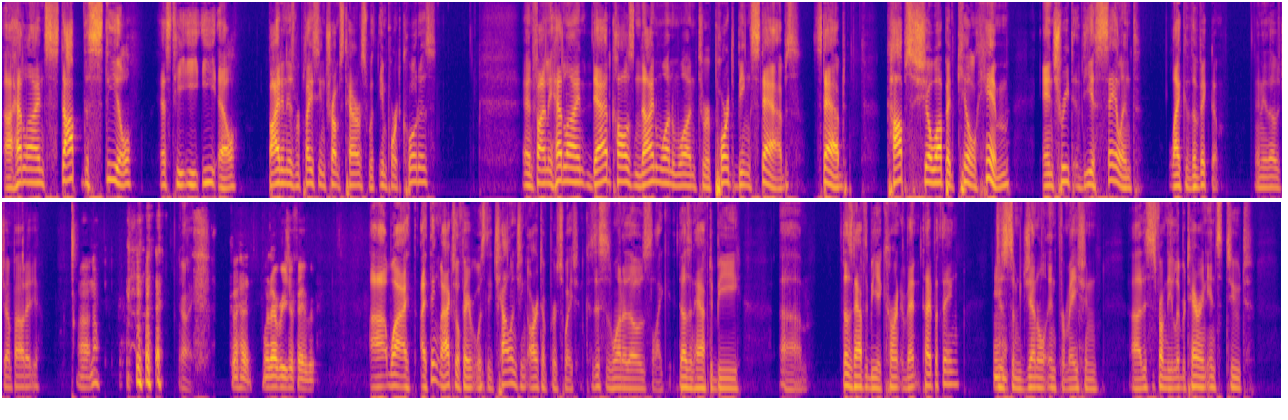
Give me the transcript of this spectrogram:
Uh, headline: Stop the steal. S T E E L. Biden is replacing Trump's tariffs with import quotas. And finally, headline: Dad calls 911 to report being stabs stabbed. Cops show up and kill him and treat the assailant like the victim. Any of those jump out at you? Uh, no, All right. go ahead. Whatever is your favorite. Uh, well, I, I think my actual favorite was the challenging art of persuasion because this is one of those like it doesn't have to be, um, doesn't have to be a current event type of thing, just some general information. Uh, this is from the Libertarian Institute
